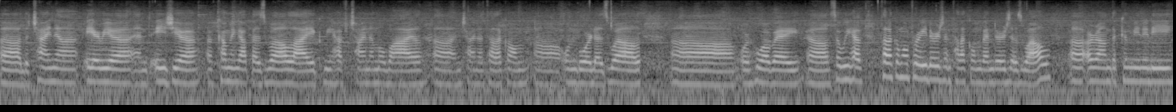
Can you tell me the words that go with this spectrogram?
uh, the China area and Asia coming up as well, like we have China Mobile and China Telecom on board as well. Uh, or Huawei. Uh, so we have telecom operators and telecom vendors as well uh, around the community.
